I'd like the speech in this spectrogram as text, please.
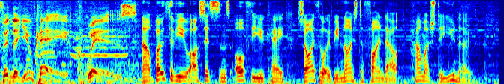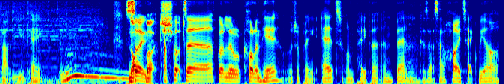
Life in the UK quiz. Now, both of you are citizens of the UK, so I thought it'd be nice to find out how much do you know about the UK. Not so much. I've got uh, I've got a little column here, which I'm putting Ed on paper and Ben because that's how high tech we are.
